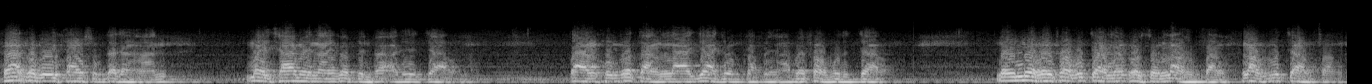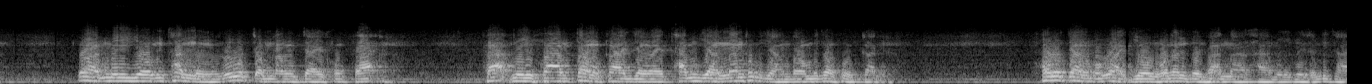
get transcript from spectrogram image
พระก็มีความสุขด้านอาหาร ไม่ช้าไม่นานก็เป็นพระอริยเจ้า ต่างคนก็ต่างลาญาติโยมกลับไปหาไปเฝ้าพระพุทธเจ้าในเมื่อไปเฝ้าพระเจ้าแล้วก็ทรงเล่าให้ฟังเล่าพระเจ้าฟัง ว่ามีโยมท่านหนึ่งรู้กำลังใจของพระ พระมีความต้องการอย่างไรทำอย่างนั้นทุกอย่างเราไม่ต้องพูดกันพระพุทธเจ้าบอกว่าโยมคนนั้นเป็นพระอนาคามีเป็นสัมพิทา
